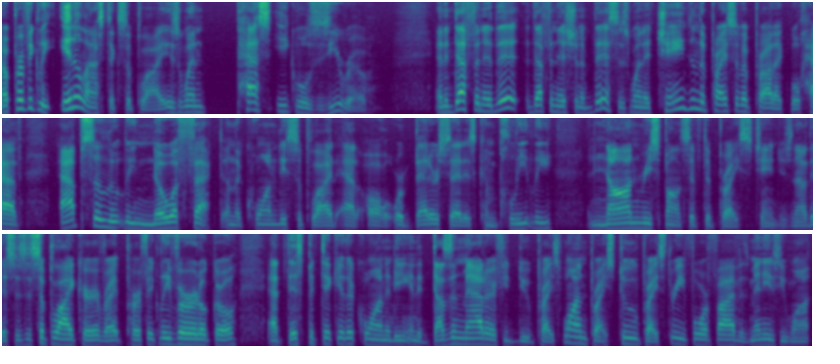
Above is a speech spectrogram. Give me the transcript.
Now, perfectly inelastic supply is when PES equals zero. And a definite definition of this is when a change in the price of a product will have absolutely no effect on the quantity supplied at all, or better said, is completely non responsive to price changes. Now, this is a supply curve, right? Perfectly vertical at this particular quantity, and it doesn't matter if you do price one, price two, price three, four, five, as many as you want.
